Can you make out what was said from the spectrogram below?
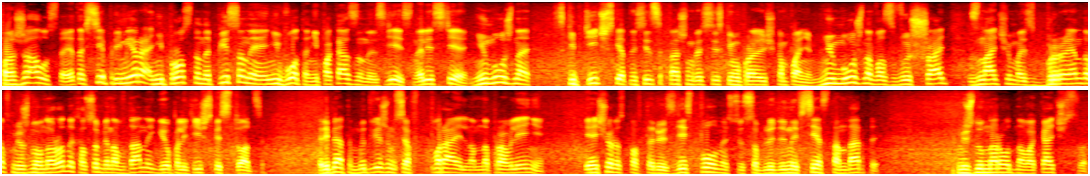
Пожалуйста, это все примеры, они просто написаны, они вот, они показаны здесь, на листе. Не нужно скептически относиться к нашим российским управляющим компаниям. Не нужно возвышать значимость брендов международных, особенно в данной геополитической ситуации. Ребята, мы движемся в правильном направлении. Я еще раз повторюсь, здесь полностью соблюдены все стандарты международного качества.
